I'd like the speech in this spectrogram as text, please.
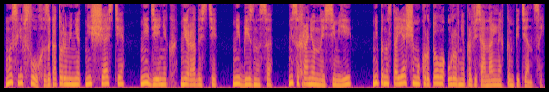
мысли вслух, за которыми нет ни счастья, ни денег, ни радости, ни бизнеса, ни сохраненной семьи, ни по-настоящему крутого уровня профессиональных компетенций?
